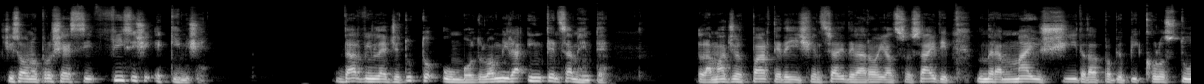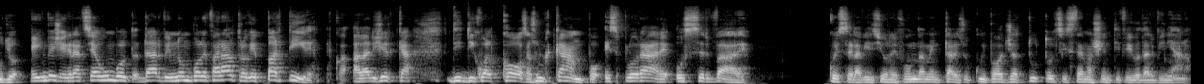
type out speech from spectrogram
ci sono processi fisici e chimici. Darwin legge tutto Humboldt, lo ammira intensamente. La maggior parte degli scienziati della Royal Society non era mai uscita dal proprio piccolo studio e invece grazie a Humboldt Darwin non vuole fare altro che partire ecco, alla ricerca di, di qualcosa sul campo, esplorare, osservare. Questa è la visione fondamentale su cui poggia tutto il sistema scientifico darwiniano.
